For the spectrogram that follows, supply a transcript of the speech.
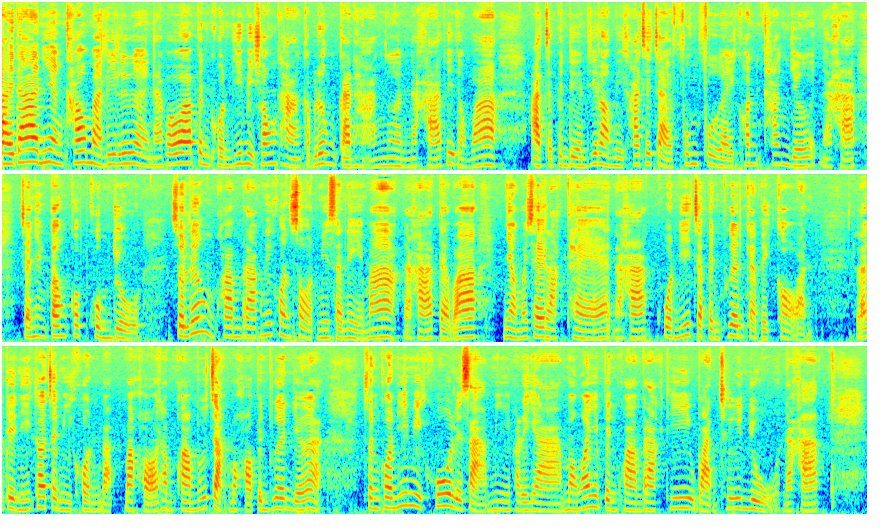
รายได้นี่ยังเข้ามาเรื่อยๆนะเพราะว่าเป็นคนที่มีช่องทางกับเรื่องของการหาเงินนะคะเพียงแต่ว่าอาจจะเป็นเดือนที่เรามีค่าใช้จ่ายฟุ่มเฟือยค่อนข้างเยอะนะคะฉันยังต้องควบคุมอยู่ ส่วนเรื่องของความรักนี่คนโสดมีเสน่ห์มากนะคะ แต่ว่ายังไม่ใช่รักแท้นะคะ ควรที่จะเป็นเพื่อนกันไปก่อน แล้วเดี๋ยวนี้ก็จะมีคนแบบมาขอทำความรู้จักมาขอเป็นเพื่อนเยอะอะส่วนคนที่มีคู่หรือสามีภรรยามองว่ายังเป็นความรักที่หวานชื่นอยู่นะคะ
